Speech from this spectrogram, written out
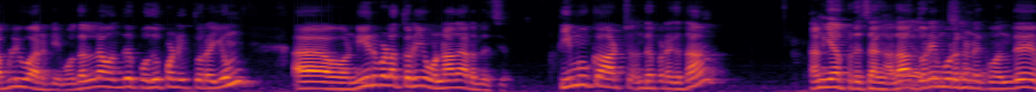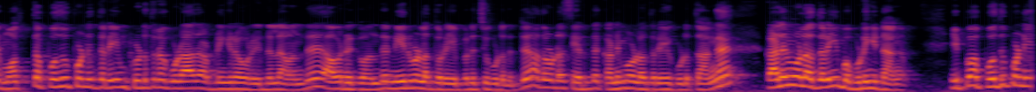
டபிள்யூஆர்டி முதல்ல வந்து பொதுப்பணித்துறையும் நீர்வளத்துறையும் ஒன்றா தான் இருந்துச்சு. திமுக ஆட்சி வந்த பிறகுதான் தனியா பிரிச்சாங்க. அதாவது தனியா துரைமுருகனுக்கு வந்து மொத்த பொதுப்பணித்துறையும் கொடுத்துடக்கூடாது அப்படிங்கிற ஒரு இதுல வந்து அவருக்கு வந்து நீர்வளத்துறையை பிரிச்சு கொடுத்துட்டு அதோட சேர்த்து கனிம வளத்துறையை கொடுத்தாங்க. கனிம வளத்துறையும் இப்போ பிடிங்கிட்டாங்க. இப்போ பொதுப்பணி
